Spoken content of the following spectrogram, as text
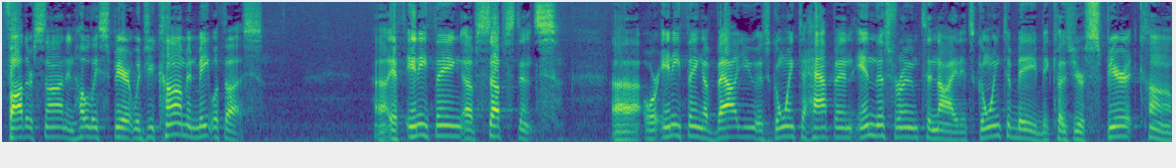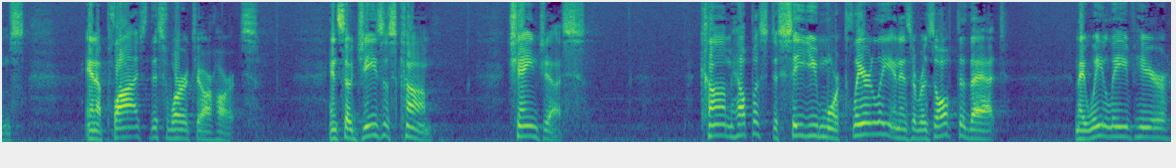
Father, Son, and Holy Spirit, would you come and meet with us? Uh, if anything of substance uh, or anything of value is going to happen in this room tonight, it's going to be because your Spirit comes and applies this word to our hearts. And so, Jesus, come, change us. Come, help us to see you more clearly, and as a result of that, may we leave here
